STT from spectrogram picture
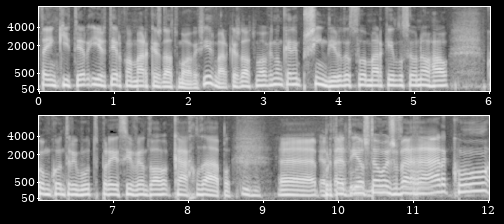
Tem que ir ter, ir ter com marcas de automóveis. E as marcas de automóveis não querem prescindir da sua marca e do seu know-how como contributo para esse eventual carro da Apple. Uhum. Uh, portanto, eles estão a esbarrar com uh,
